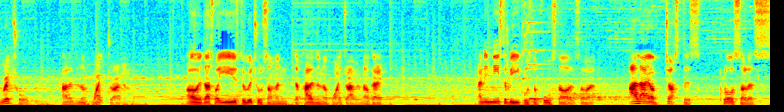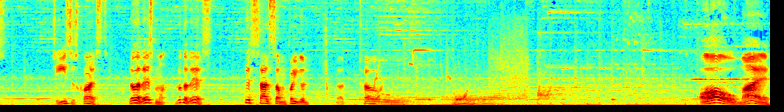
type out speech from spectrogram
Ritual. Paladin of White Dragon. Oh, that's what you use to ritual summon the Paladin of White Dragon. Okay. And it needs to be equals to 4 stars. Alright. Ally of Justice. Clausolas. Jesus Christ. Look at this, look at this. This has some pretty good uh, toe. Oh my.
